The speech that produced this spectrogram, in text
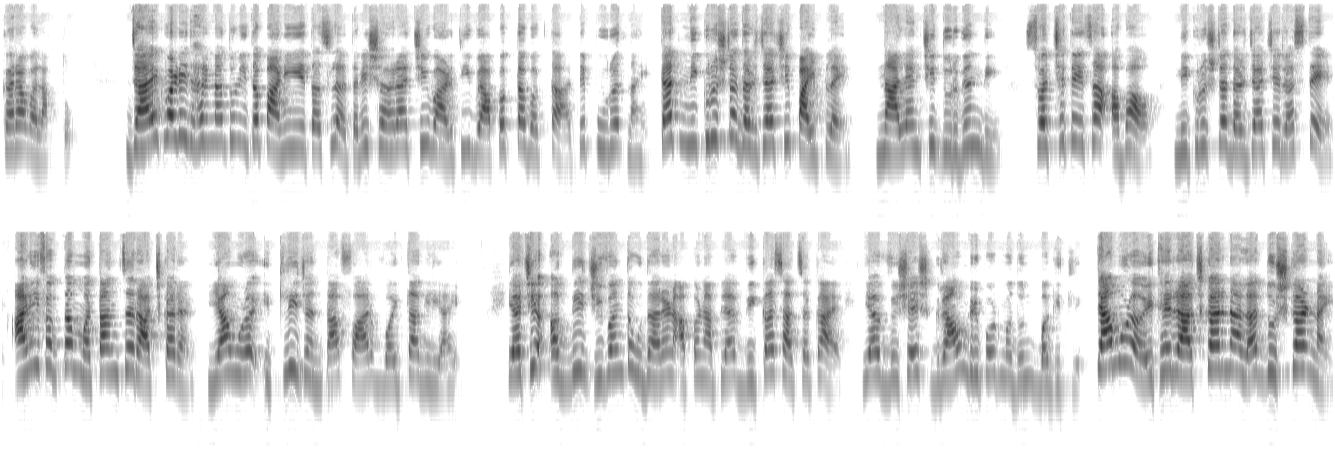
करावा लागतो. जायकवाडी धरणातून इथं पाणी येत असलं तरी शहराची वाढती व्यापकता बघता ते पुरत नाही. त्यात निकृष्ट दर्जाची पाईपलाईन नाल्यांची दुर्गंधी स्वच्छतेचा अभाव निकृष्ट दर्जाचे रस्ते आणि फक्त मतांचं राजकारण यामुळं इथली जनता फार वैतागली आहे. याची अगदी जिवंत उदाहरण आपण आपल्या विकासाचं काय या विशेष ग्राउंड रिपोर्टमधून बघितली. त्यामुळं इथे राजकारणाला दुष्काळ नाही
